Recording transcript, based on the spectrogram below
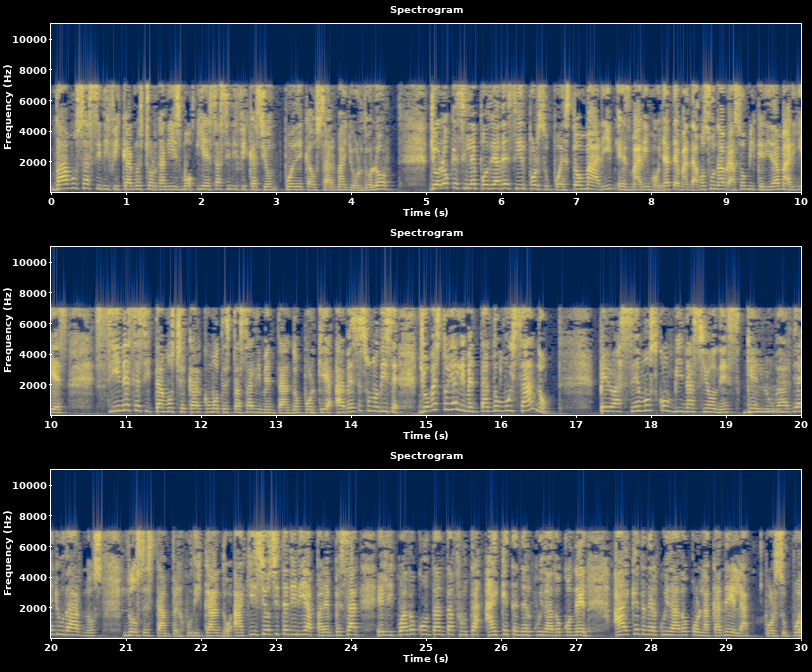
vamos a acidificar nuestro organismo y esa acidificación puede causar mayor dolor. Yo lo que sí le podría decir, por supuesto, Mari, es Mari Moya, te mandamos un abrazo, mi querida Mari, es, sí necesitamos checar cómo te estás alimentando, porque a veces uno dice, yo me estoy alimentando muy sano, pero hacemos combinaciones que en lugar de ayudarnos, nos están perjudicando. Aquí yo sí te diría, para empezar, el licuado con tanta fruta, hay que tener cuidado con él, hay que tener cuidado con la canela, por supuesto,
